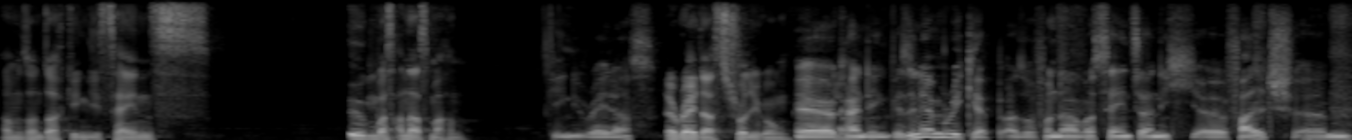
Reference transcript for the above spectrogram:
am Sonntag gegen die Saints irgendwas anders machen. Gegen die Raiders. Äh, Raiders, Entschuldigung. Äh, kein ja. Ding. Wir sind ja im Recap. Also von da war Saints ja nicht äh, falsch. Ähm,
